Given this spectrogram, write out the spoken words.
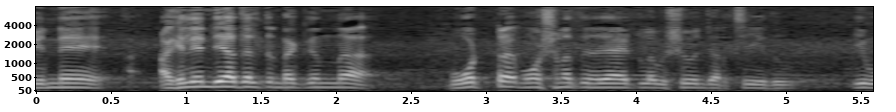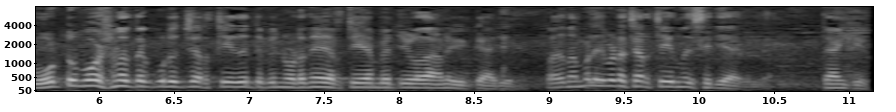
പിന്നെ അഖിലേന്ത്യാ തലത്തിൽ നടക്കുന്ന വോട്ട് മോഷണത്തിനെതിരായിട്ടുള്ള വിഷയവും ചർച്ച ചെയ്തു. ഈ വോട്ട് മോഷണത്തെക്കുറിച്ച് ചർച്ച ചെയ്തിട്ട് പിന്നെ ഉടനെ ചർച്ച ചെയ്യാൻ പറ്റിയുള്ളതാണ് ഈ കാര്യം. അപ്പോൾ നമ്മൾ ഇവിടെ ചർച്ച ചെയ്യുന്നത് ശരിയാവില്ല. Thank you.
